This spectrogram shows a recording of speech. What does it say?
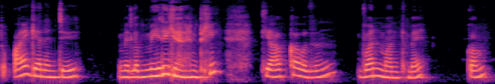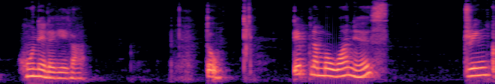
तो आई गारंटी मतलब मेरी गारंटी कि आपका वज़न वन मंथ में कम होने लगेगा। तो tip number one is drink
